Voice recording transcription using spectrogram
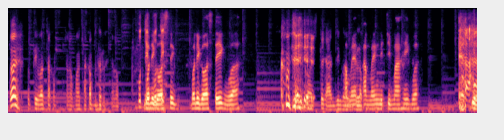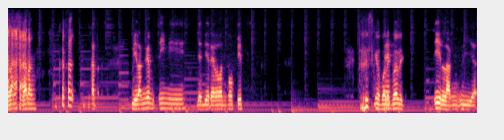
Eh, putih banget cakep, cakep banget, cakep bener, cakep. Putih Gua di putih. ghosting, gua di ghosting gua. Kamu bisa di ghosting anjing Sama yang, goblok. sama yang di Cimahi gua. Hilang sekarang. Bilangnya ini jadi relawan Covid. Terus nggak balik-balik. Hilang iya.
